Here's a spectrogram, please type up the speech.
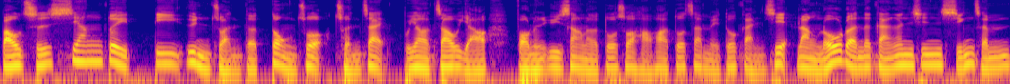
保持相对低运转的动作存在，不要招摇。逢人遇上了，多说好话，多赞美，多感谢，让柔软的感恩心形成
